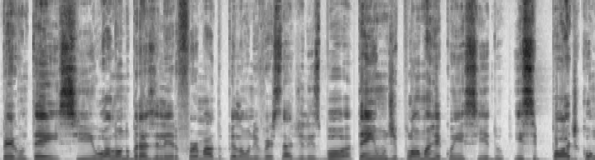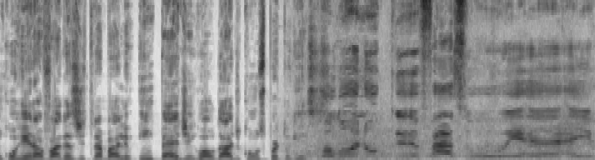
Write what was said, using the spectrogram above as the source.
Perguntei se o aluno brasileiro formado pela Universidade de Lisboa tem um diploma reconhecido e se pode concorrer a vagas de trabalho em pé de igualdade com os portugueses. O aluno que faz o, eh,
